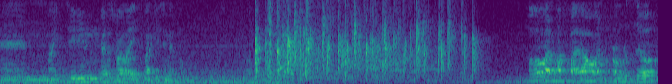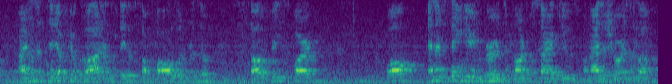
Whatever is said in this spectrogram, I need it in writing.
and my city in Venezuela is Barquisimeto. Hello, I'm Rafael. I'm from Brazil. I'm in the city of Rio Claro in the state of São Paulo in Brazil, southeast part. Well, and I'm staying here in Brewerton, north of Syracuse, on Isla Shores Club.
